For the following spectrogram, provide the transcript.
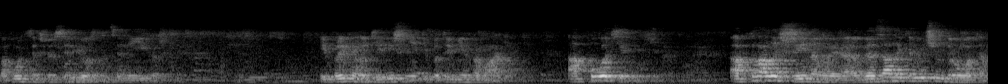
мабуть, це все серйозно, це не іграшки. І прийняли ті рішення, які потрібні громаді. А потім обклали шинами, обв'язали колючим дротом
